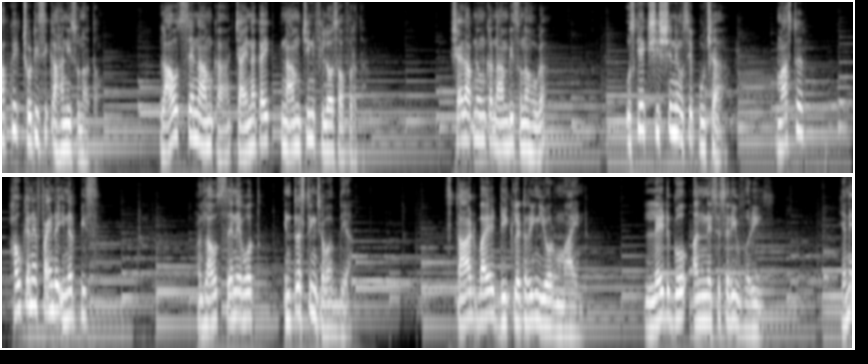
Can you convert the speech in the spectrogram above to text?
आपको एक छोटी सी कहानी सुनाता हूँ। लाओस से नाम का चाइना का एक नामचीन फिलोसॉफर था। शायद आपने उनका नाम भी सुना होगा। उसके एक शिष्य ने उसे पूछा, master how can I find a inner peace Laozi ने बहुत इंटरेस्टिंग जवाब दिया start by decluttering your mind let go unnecessary worries यानी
